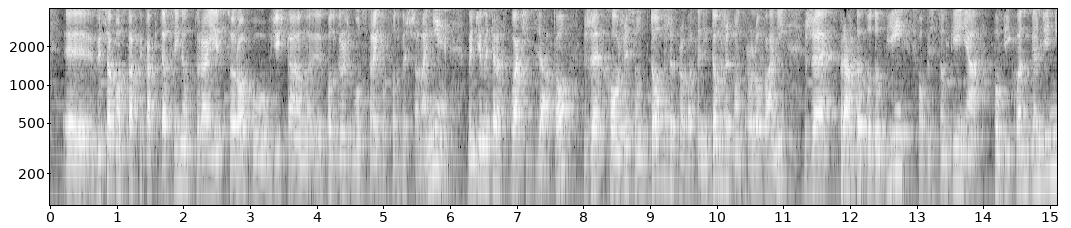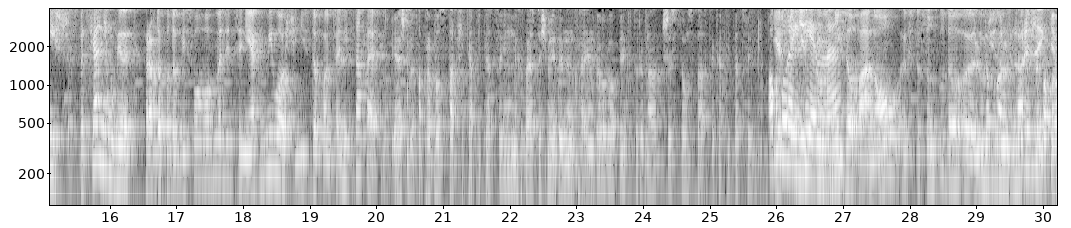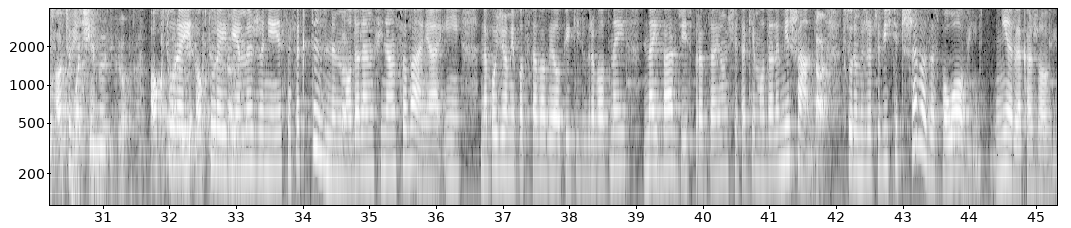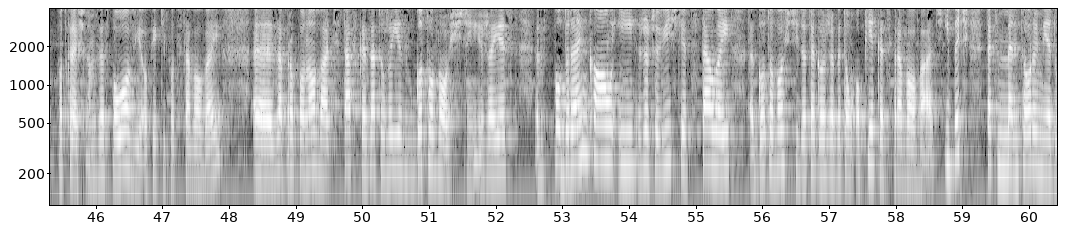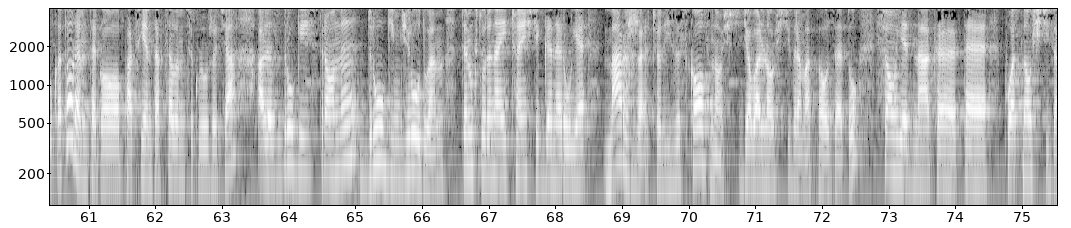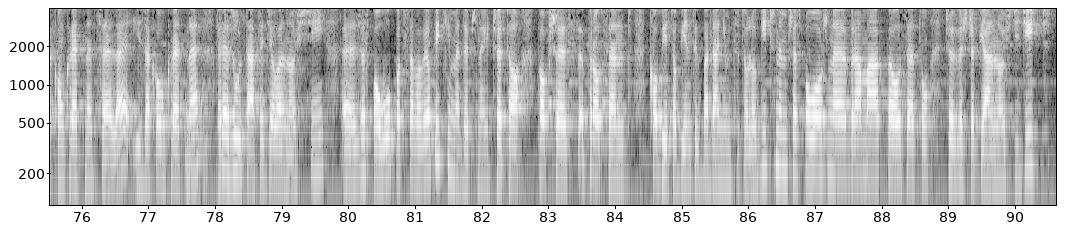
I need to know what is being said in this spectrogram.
wysoką stawkę kapitacyjną, która jest co roku gdzieś tam y, pod groźbą strajków podwyższana. Nie. Będziemy teraz płacić za to, że chorzy są dobrze prowadzeni, dobrze kontrolowani, że prawdopodobieństwo wystąpienia powikłań będzie niższe. Specjalnie mówię prawdopodobieństwo, bo w medycynie, jak w miłości, nic do końca, nic na pewno. Ja jeszcze a propos stawki kapitacyjnej. My chyba jesteśmy jedynym krajem w Europie, który ma czystą stawkę kapitacyjną. o Jeszcze której nie wiemy, zróżnizowaną w stosunku do e, ludzi z Dokładnie, różnym tak, ryzykiem. Prostu Oczywiście. płacimy i kropka. o której, o której wiemy, że nie jest efektywnym modelem finansowania i na poziomie podstawowej opieki zdrowotnej najbardziej sprawdzają się takie modele mieszane, Tak. w którym rzeczywiście trzeba zespołowi, nie lekarzowi, podkreślam, zespołowi opieki podstawowej zaproponować stawkę za to, że jest w gotowości, że jest pod ręką i rzeczywiście w stałej gotowości do tego, żeby tą opiekę sprawować i być takim mentorem i edukatorem tego pacjenta w całym cyklu życia, ale z drugiej strony drugim źródłem, tym, który najczęściej generuje marżę, czyli zyskowność działalności w ramach POZ-u, są jednak e, te płatności za konkretne cele i za konkretne rezultaty działalności e, zespołu podstawowej opieki medycznej, czy to poprzez procent kobiet objętych badaniem cytologicznym przez położne w ramach POZ-u, czy wyszczepialność dzieci,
